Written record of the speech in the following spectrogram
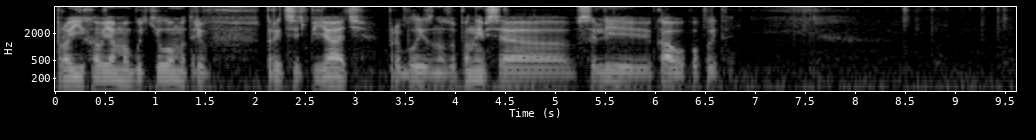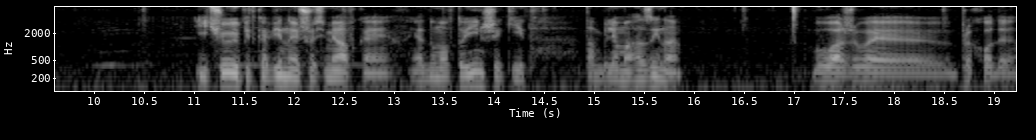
Проїхав я, мабуть, кілометрів 35 приблизно, зупинився в селі каву попити. І чую під кабіною щось м'явкає. Я думав, то інший кіт. Там біля магазина бува живе, приходить,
